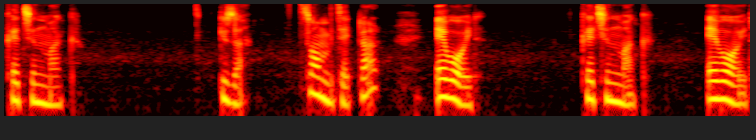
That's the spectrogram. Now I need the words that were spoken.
Kaçınmak. Güzel. Son bir tekrar. Avoid. Kaçınmak. Avoid.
